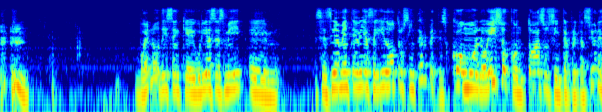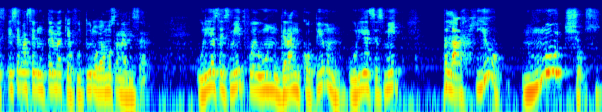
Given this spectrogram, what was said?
bueno, dicen que Urias Smith em, sencillamente había seguido otros intérpretes, como lo hizo con todas sus interpretaciones. Ese va a ser un tema que a futuro vamos a analizar. Urias Smith fue un gran copión. Urias Smith plagió muchos,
